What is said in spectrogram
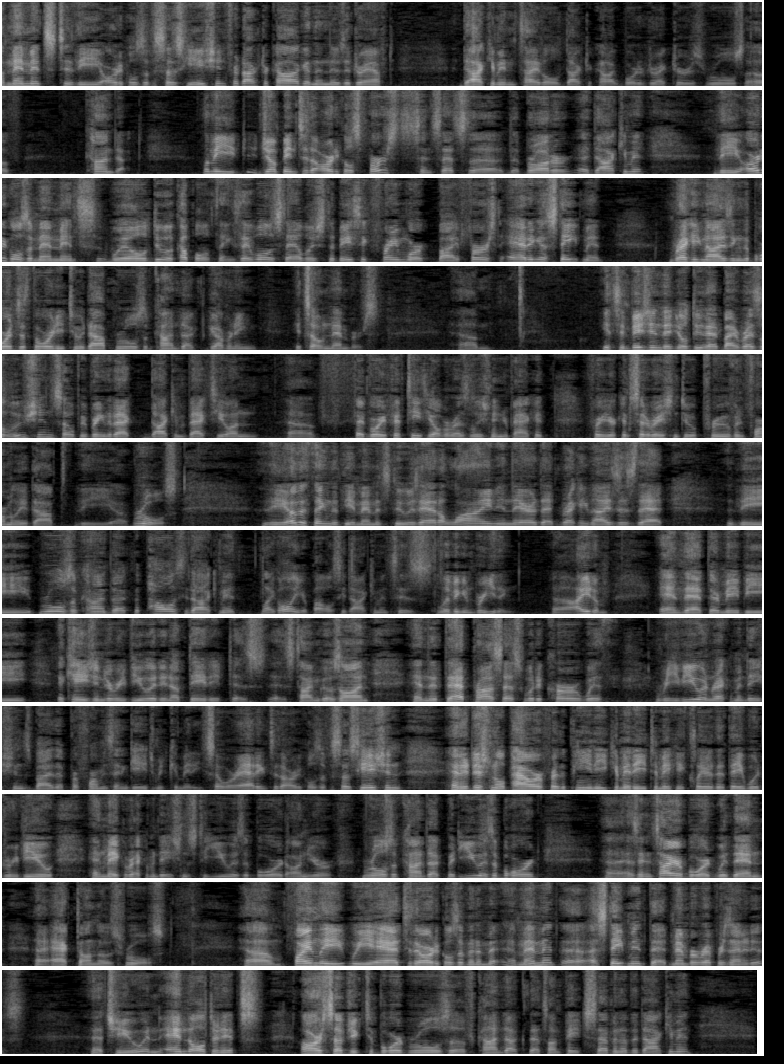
amendments to the Articles of Association for DRCOG, and then there's a draft document entitled DRCOG Board of Directors Rules of Conduct. Let me jump into the articles first, since that's the, the broader uh, document. The articles amendments will do a couple of things. They will establish the basic framework by first adding a statement recognizing the board's authority to adopt rules of conduct governing its own members. Um, It's envisioned that you'll do that by resolution, so if we bring the back, document back to you on uh, February 15th, you'll have a resolution in your packet for your consideration to approve and formally adopt the uh, rules. The other thing that the amendments do is add a line in there that recognizes that the rules of conduct, the policy document, like all your policy documents, is living and breathing uh, item, and that there may be occasion to review it and update it as, as time goes on, and that that process would occur with review and recommendations by the Performance and Engagement Committee. So we're adding to the Articles of Association an additional power for the P&E Committee to make it clear that they would review and make recommendations to you as a board on your rules of conduct, but you as a board, uh, as an entire board, would then uh, act on those rules. Um, Finally, we add to the Articles of an am- Amendment uh, a statement that member representatives, that's you, and, and alternates are subject to board rules of conduct. That's on page seven of the document.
